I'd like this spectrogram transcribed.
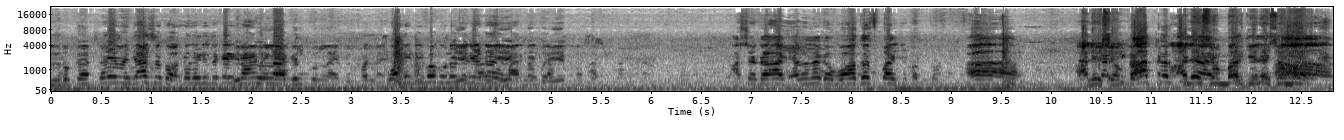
लोक काही म्हणजे असं धोकाधडीचं काही काम बिलकुल नाही बिलकुल नाही बिलकुल नाही. क्वालिटी बघूनच एक नंबर. एक नंबर अशा गाळा घ्यायला नाही का वाघच पाहिजे फक्त. हा. आले शंभर. आले? शंभर गेले. शंभर.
